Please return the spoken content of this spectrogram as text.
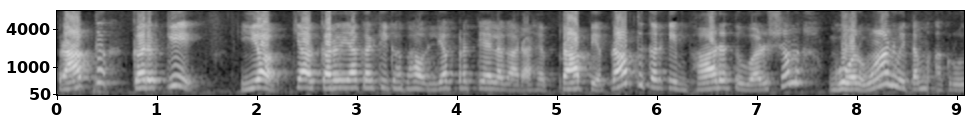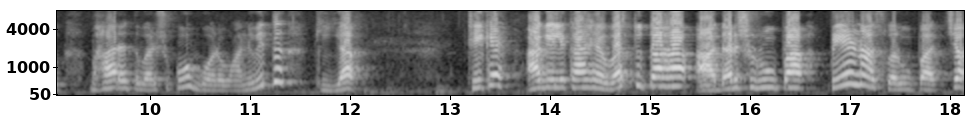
प्राप्त करके य, क्या कर या कर का भाव ल्य प्रत्यय लगा रहा है, प्राप्य, प्राप्त करके भारत वर्षम गौरवान्वितम भारत वर्ष को गौरवान्वित किया। ठीक है, आगे लिखा है, वस्तुतः आदर्श रूपा, प्रेरणा स्वरूपा च,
